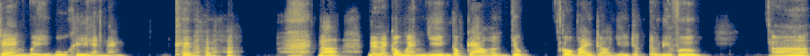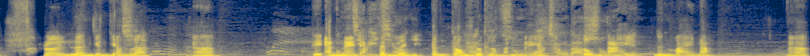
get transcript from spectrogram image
trang bị vũ khí hạng nặng. đó này là công an viên cấp cao hơn chút có vai trò giữ trật tự địa phương. À, rồi lên dần dần lên. Đó. thì anh này đặc tính là gì? Tấn công rất là mạnh mẽ tồn tại đến vài năm. Đó.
